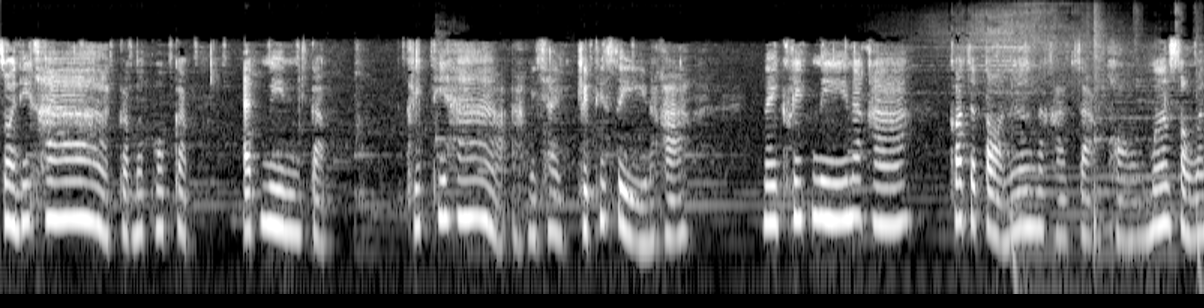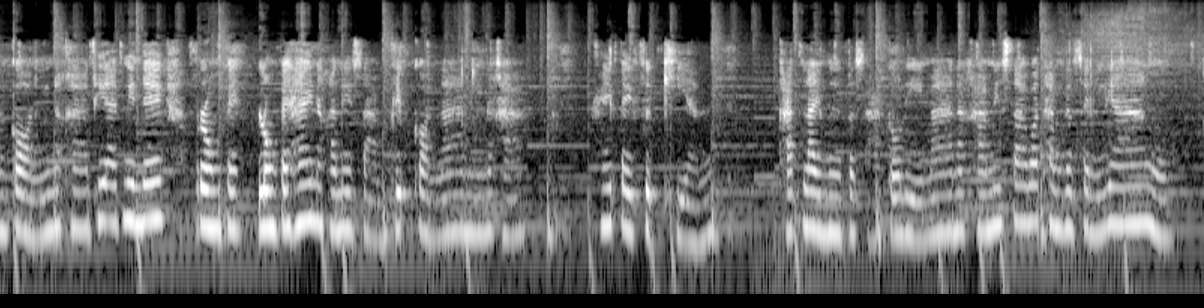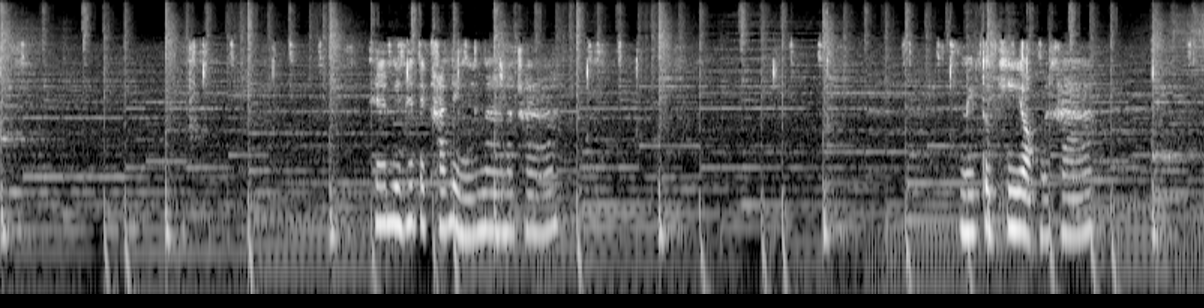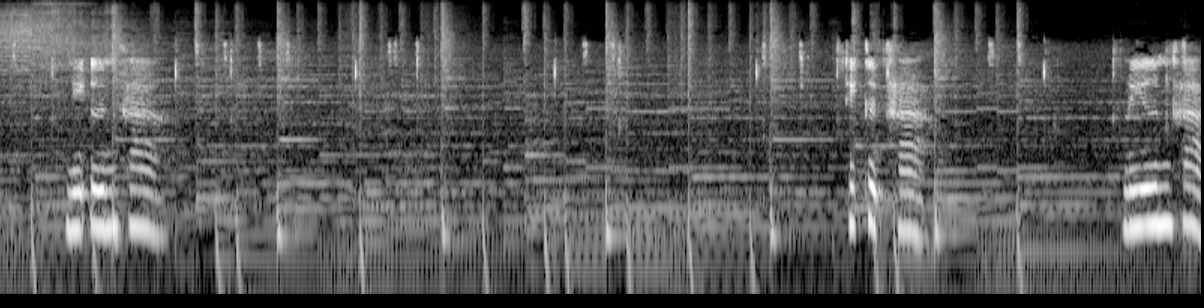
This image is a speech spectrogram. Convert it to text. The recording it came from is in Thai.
สวัสดีค่ะ กลับมาพบกับแอดมินกับคลิปที่ 5 อะ ไม่ใช่คลิปทีสี่ 4 นะคะ ในคลิปนี้นะคะ ก็จะต่อเนื่องนะคะจากของเมื่อ 2 วันก่อนนี้นะคะ ที่แอดมินได้ลงไปลงไปให้นะคะใน 3 คลิปก่อนหน้านี้นะคะ ให้ไปฝึกเขียนคัดลายมือภาษาเกาหลีมานะคะ ไม่ทราบว่าทำกันเสร็จหรือยัง แอดมินให้ไปคัดอย่างนี้มานะคะอันนี้ตัวคีย์ออกนะคะนี่อื่นค่ะ ที่กึดค่ะ รีอื่นค่ะ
